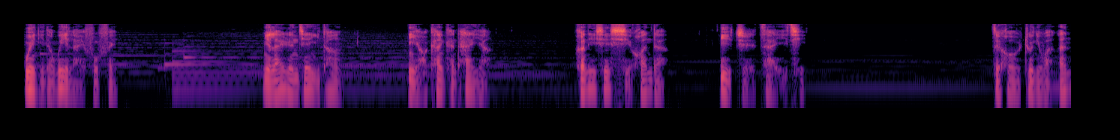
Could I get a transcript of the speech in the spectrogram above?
为你的未来付费。你来人间一趟，你要看看太阳，和那些喜欢的一直在一起。最后，祝你晚安，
